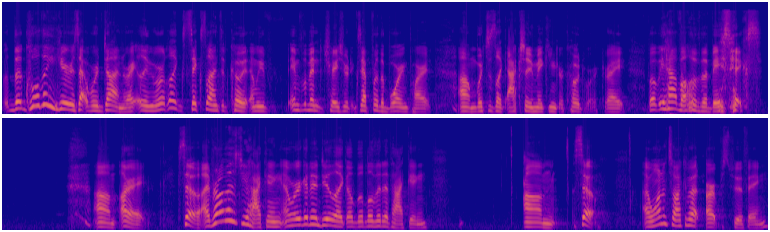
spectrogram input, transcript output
the cool thing here is that we're done, right? Like we wrote like six lines of code and we've implemented traceroute except for the boring part, um, which is like actually making your code work, right? But we have all of the basics. Um, all right. So I promised you hacking, and we're gonna do like a little bit of hacking. Um, so I want to talk about ARP spoofing,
